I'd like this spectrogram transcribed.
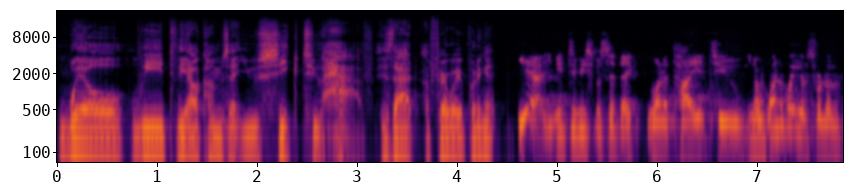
will lead to the outcomes that you seek to have. Is that a fair way of putting it? Yeah, you need to be specific. You want to tie it to, you know, one way of sort of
